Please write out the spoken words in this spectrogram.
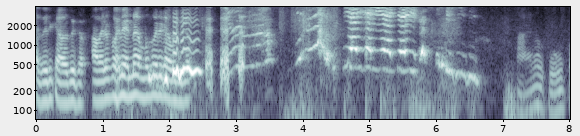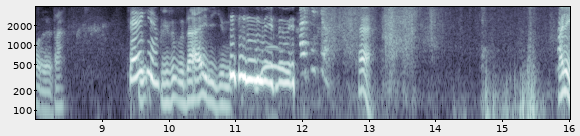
അതൊരു കൗതുകം. അവനെ പോലെ തന്നെ നമുക്കൊരു കൗതുകം. സാധനം സൂപ്പർ കേട്ടാ. ഇത് ഇതായിരിക്കും. ഏ? വലി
